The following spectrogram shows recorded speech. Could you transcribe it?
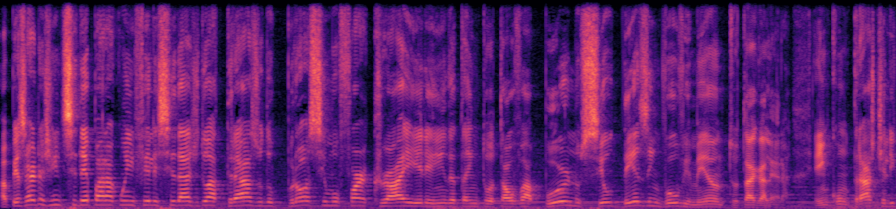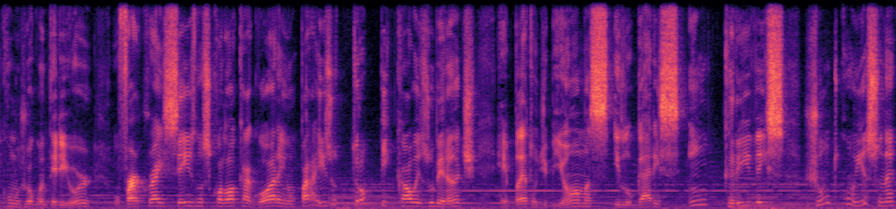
Apesar da gente se deparar com a infelicidade do atraso do próximo Far Cry, ele ainda está em total vapor no seu desenvolvimento, tá galera? Em contraste ali com o jogo anterior, o Far Cry 6 nos coloca agora em um paraíso tropical exuberante, repleto de biomas e lugares incríveis. Junto com isso, né,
